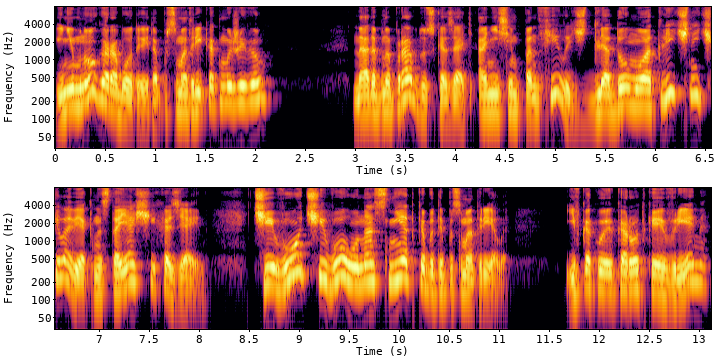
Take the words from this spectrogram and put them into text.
И немного работает, а посмотри, как мы живем. Надо бы на правду сказать, Анисим Панфилович для дому отличный человек, настоящий хозяин. Чего-чего у нас нет, как бы ты посмотрела. И в какое короткое время?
